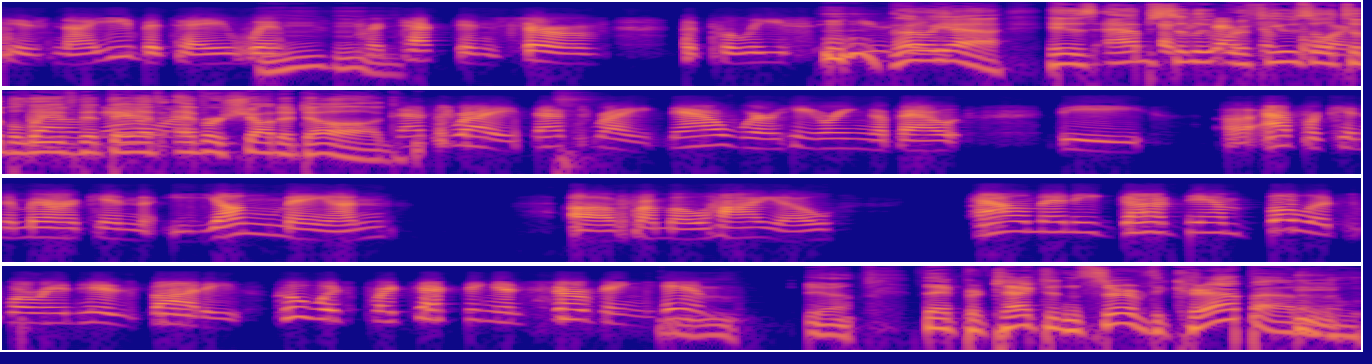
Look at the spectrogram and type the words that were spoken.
his naivete with Mhm. protect and serve the police using Oh yeah, his absolute refusal force. to believe Well, that they have I'm- ever shot a dog. That's right. That's right. Now we're hearing about the uh, African American young man uh, from Ohio. How many goddamn bullets were in his body? Who was protecting and serving him? Yeah. They protected and served the crap out of Hmm. them.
